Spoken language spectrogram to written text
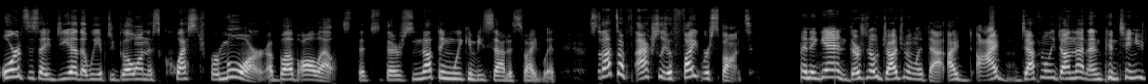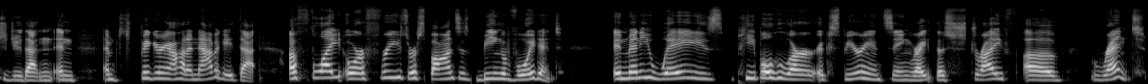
Or it's this idea that we have to go on this quest for more above all else. That's there's nothing we can be satisfied with. So that's a, actually a fight response. And again, there's no judgment with that. I I've definitely done that and continue to do that and and, and figuring out how to navigate that. A flight or a freeze response is being avoidant. In many ways, people who are experiencing, right, the strife of rent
